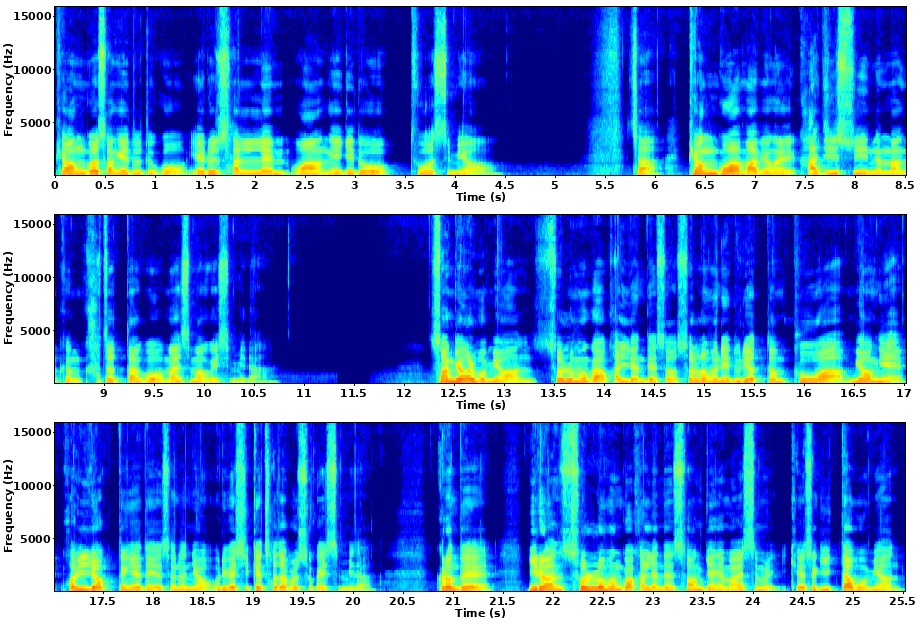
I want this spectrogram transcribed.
병거성에도 두고 예루살렘 왕에게도 두었으며 자, 병거와 마병을 가질 수 있는 만큼 가졌다고 말씀하고 있습니다. 성경을 보면 솔로몬과 관련돼서 솔로몬이 누렸던 부와 명예, 권력 등에 대해서는요, 우리가 쉽게 찾아볼 수가 있습니다. 그런데 이러한 솔로몬과 관련된 성경의 말씀을 계속 읽다 보면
